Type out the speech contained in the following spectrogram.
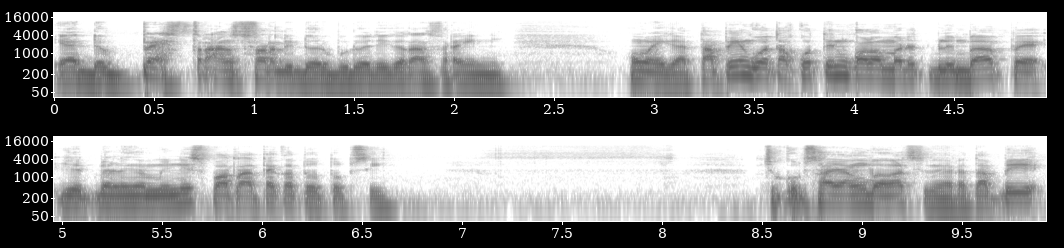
ya the best transfer di 2023 transfer ini. Oh my god, tapi yang gue takutin kalau Madrid beli Mbappe, Jude Bellingham ini spotlightnya ketutup sih. Cukup sayang banget sebenarnya, tapi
